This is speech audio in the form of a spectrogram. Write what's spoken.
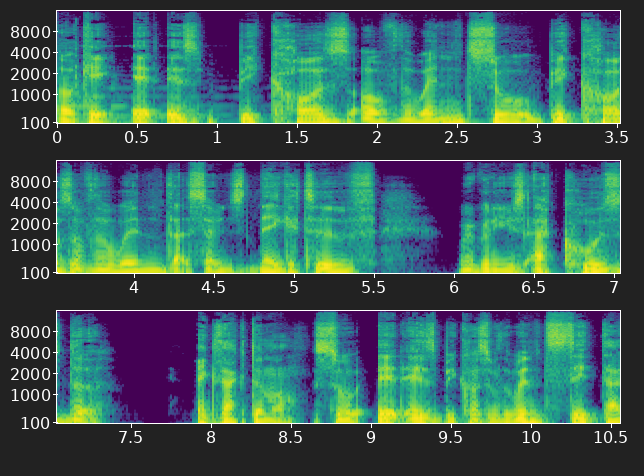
Okay, it is because of the wind. So, because of the wind, that sounds negative. We're going to use à cause de. Exactement. So, it is because of the wind. C'est à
